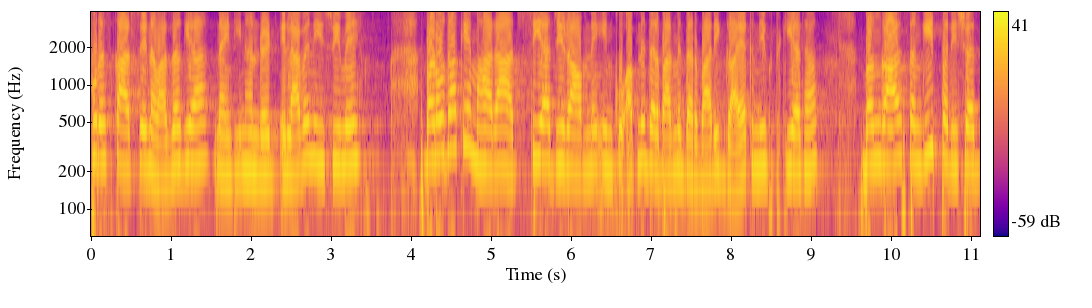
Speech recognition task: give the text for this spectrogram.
पुरस्कार से नवाजा गया 1911 ईस्वी में। बड़ौदा के महाराज सियाजी राव ने इनको अपने दरबार में दरबारी गायक नियुक्त किया था। बंगाल संगीत परिषद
